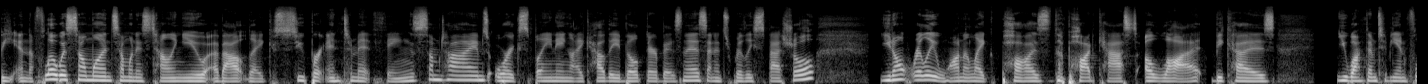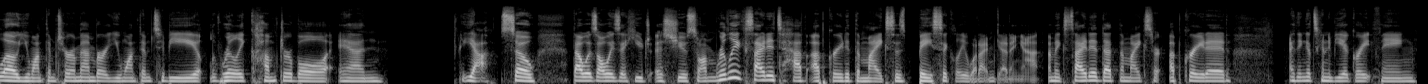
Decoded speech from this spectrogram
be in the flow with someone, someone is telling you about like super intimate things sometimes or explaining like how they built their business and it's really special you don't really want to like pause the podcast a lot because you want them to be in flow, you want them to remember, you want them to be really comfortable and yeah, so that was always a huge issue. So I'm really excited to have upgraded the mics, is basically what I'm getting at. I'm excited that the mics are upgraded. I think it's going to be a great thing.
